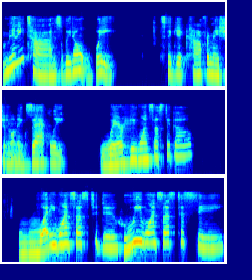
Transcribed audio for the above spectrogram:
many times we don't wait to get confirmation on exactly where he wants us to go, what he wants us to do, who he wants us to see.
